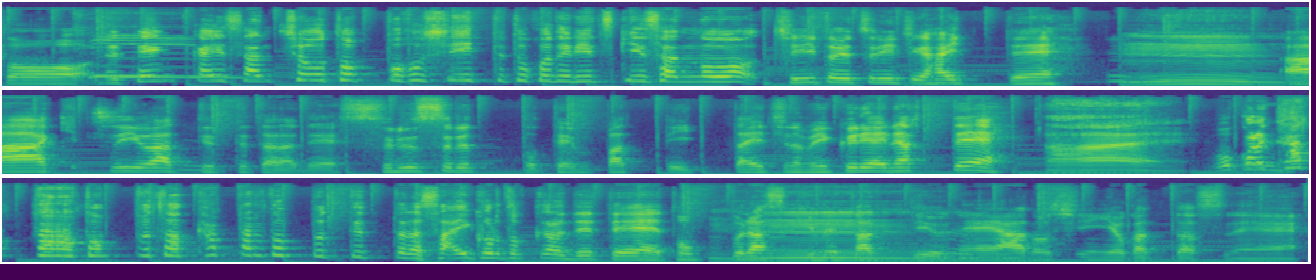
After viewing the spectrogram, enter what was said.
そう。で、天海さん超トップ欲しいってとこで、リツキンさんのチートイツリーチが入って、ー。うん。あー、きついわって言ってたらね、スルスルっとテンパって1対1のめくり合いになって、はい。もうこれ勝ったらトップと、勝ったらトップって言ったら最高のとこから出て、トップラス決めたっていうね、うんあのシーン良かったっすね。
